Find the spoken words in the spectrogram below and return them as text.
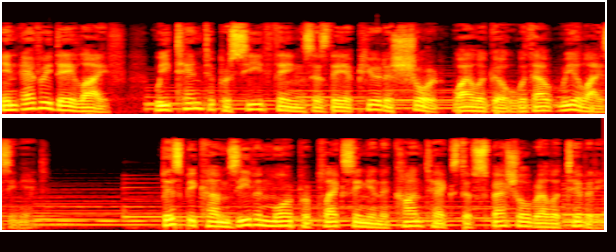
In everyday life, we tend to perceive things as they appeared a short while ago without realizing it. This becomes even more perplexing in the context of special relativity,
